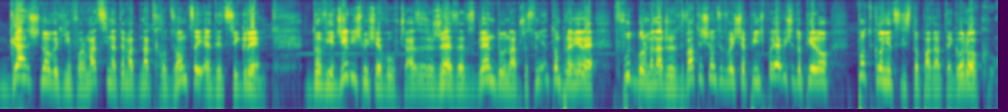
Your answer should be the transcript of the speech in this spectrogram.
garść nowych informacji na temat nadchodzącej edycji gry. Dowiedzieliśmy się wówczas, że ze względu na przesuniętą premierę Football Manager 2025 pojawi się dopiero pod koniec listopada tego roku.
